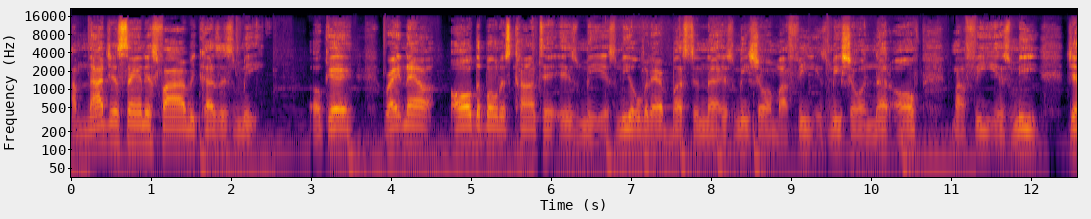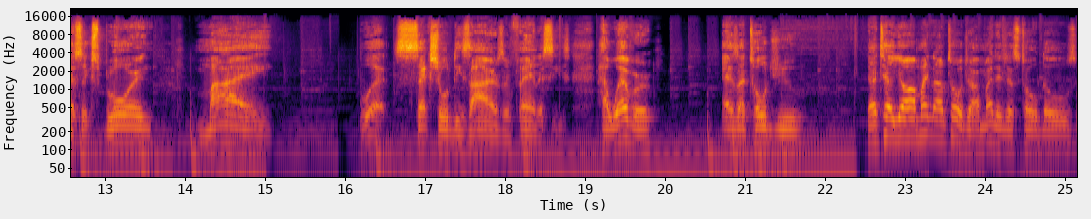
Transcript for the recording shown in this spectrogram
I'm not just saying it's fire because it's me. Okay? Right now, all the bonus content is me. It's me over there busting nut. It's me showing my feet. It's me showing nut off my feet. It's me just exploring my what sexual desires and fantasies. However, as I told you, I tell y'all, I might not have told y'all. I might have just told those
